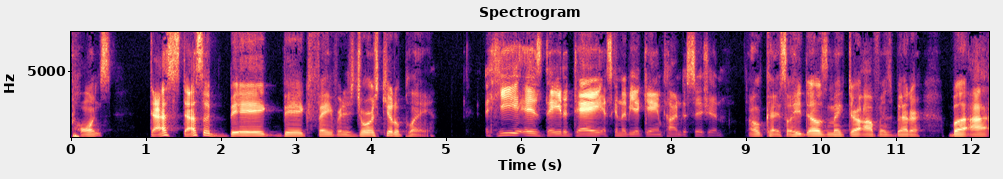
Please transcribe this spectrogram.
points, that's that's a big, big favorite. Is George Kittle playing? He is day to day. It's gonna be a game time decision. Okay, so he does make their offense better. But I,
